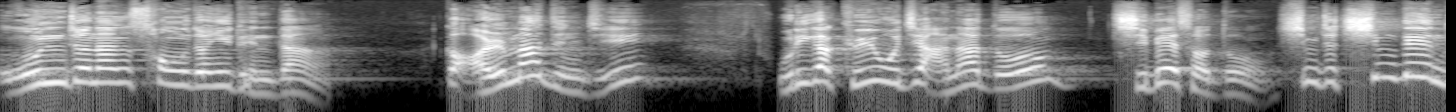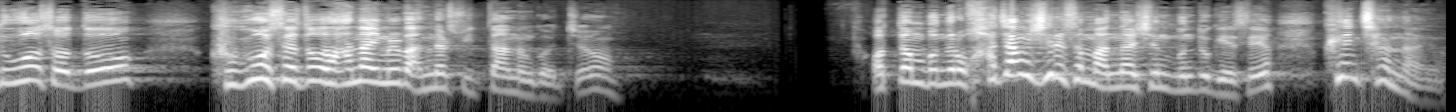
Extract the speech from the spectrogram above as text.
온전한 성전이 된다. 그러니까 얼마든지 우리가 교회 오지 않아도 집에서도 심지어 침대에 누워서도 그곳에도 하나님을 만날 수 있다는 거죠. 어떤 분들은 화장실에서 만나시는 분도 계세요. 괜찮아요.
